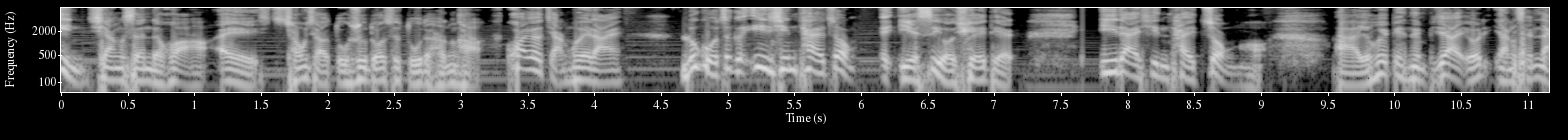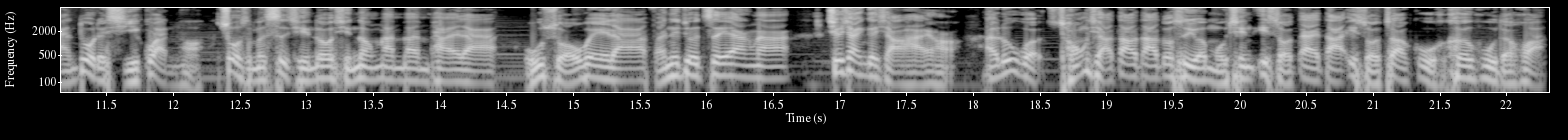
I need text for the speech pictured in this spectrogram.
印相生的话，哈，哎，从小读书都是读得很好。话又讲回来，如果这个印星太重，也是有缺点，依赖性太重，哦，啊，也会变成比较有养成懒惰的习惯，哈，做什么事情都行动慢半拍啦，无所谓啦，反正就这样啦，就像一个小孩，哈。啊，如果从小到大都是由母亲一手带大、一手照顾、呵护的话，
